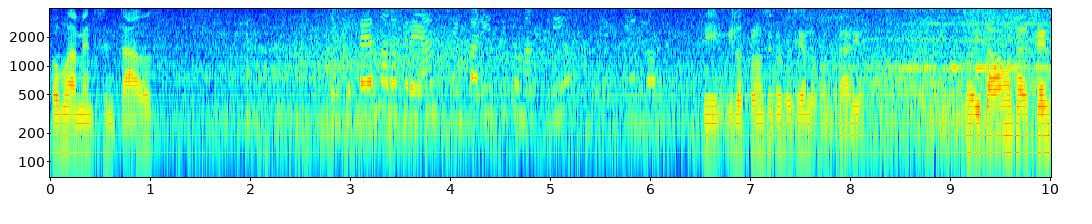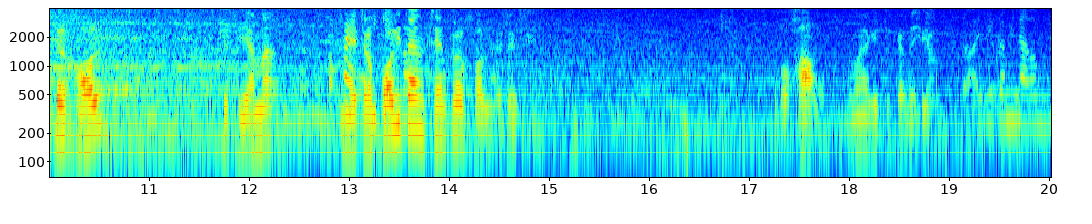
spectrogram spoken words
Cómodamente sentados. Y aunque ustedes no lo crean, París hizo más frío que aquí en Londres. Sí, y los pronósticos decían lo contrario. Ahorita vamos al Center Hall, que se llama Metropolitan Central Hall, es ese. O Hall, no me van a criticar, me yo he caminado mucho.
